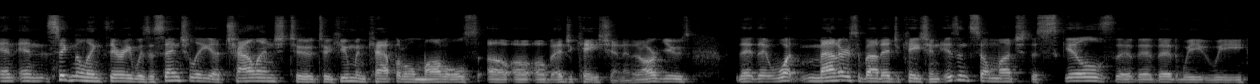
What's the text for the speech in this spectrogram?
and, and signaling theory was essentially a challenge to, to human capital models of, of education. And it argues that, that what matters about education isn't so much the skills that, that, that we, we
